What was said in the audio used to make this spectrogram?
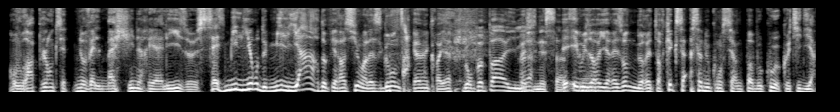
vous rappelant que cette nouvelle machine réalise 16 millions de milliards d'opérations à la seconde. C'est quand même incroyable. On peut pas imaginer ça. Et, vous auriez raison de me rétorquer que ça, ça nous concerne pas beaucoup au quotidien.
